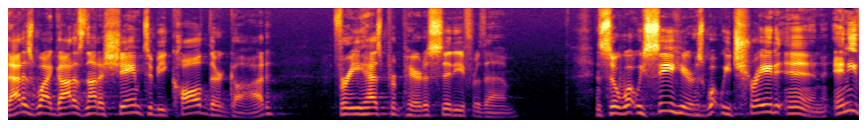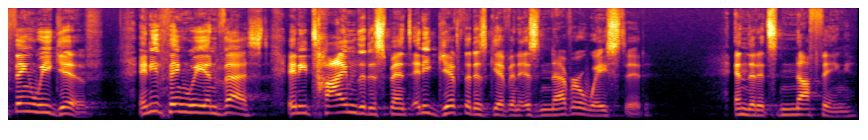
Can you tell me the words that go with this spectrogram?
That is why God is not ashamed to be called their God for he has prepared a city for them. And so, what we see here is what we trade in anything we give, anything we invest, any time that is spent, any gift that is given is never wasted, and that it's nothing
